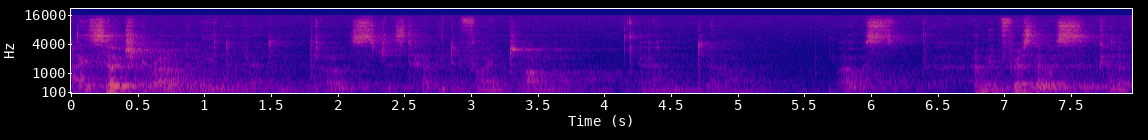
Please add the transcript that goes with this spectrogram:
I searched around on the internet, and I was just happy to find Tom. And um, I was, I mean, first I was kind of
